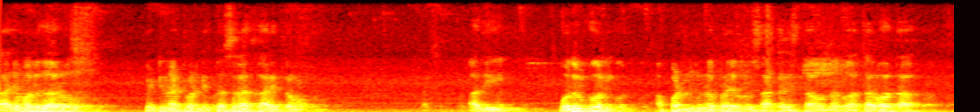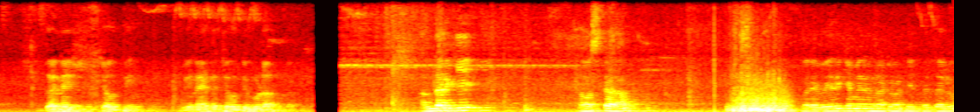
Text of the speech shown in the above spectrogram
రాజమల్లు గారు పెట్టినటువంటి దసరా కార్యక్రమం అది వదులుకొని అప్పటి నుంచి కూడా ప్రజలు సహకరిస్తూ ఉన్నారు. ఆ తర్వాత గణేష్ చవితి వినాయక చవితి కూడా. అందరికీ నమస్కారం. మరి వేదిక మీద ఉన్నటువంటి పెద్దలు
